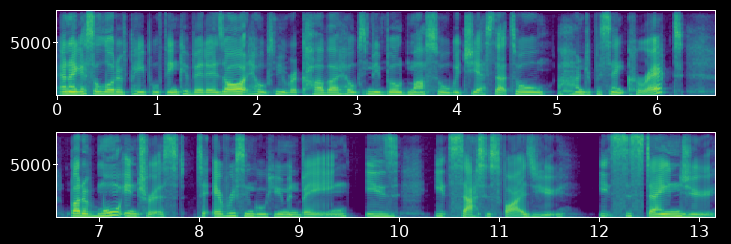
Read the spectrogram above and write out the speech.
And I guess a lot of people think of it as, oh, it helps me recover, helps me build muscle, which, yes, that's all 100% correct. But of more interest to every single human being is it satisfies you, it sustains you.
